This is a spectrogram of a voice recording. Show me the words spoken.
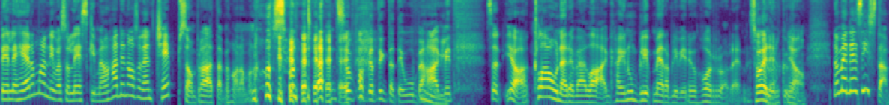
Pelle Hermanni var så läskig men han hade någon sån där käpp som pratade med honom och något sånt där så folk har tyckt att det är obehagligt. Så ja, clowner överlag har ju nog blivit, mera blivit nu horror än Så är det, kul, kul. ja. No, men den sista.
